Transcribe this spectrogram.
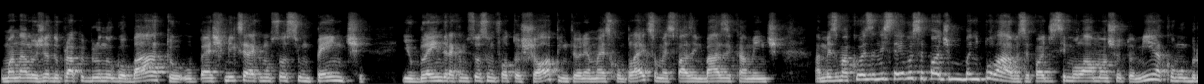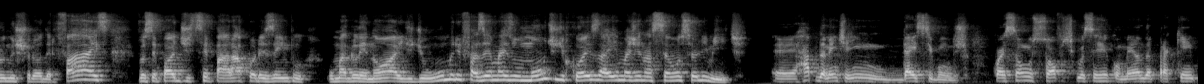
uma analogia do próprio Bruno Gobato, o Mesh Mixer é como se fosse um Paint e o Blender é como se fosse um Photoshop, então ele é mais complexo, mas fazem basicamente a mesma coisa, nisso aí você pode manipular, você pode simular uma osteotomia, como o Bruno Schroeder faz, você pode separar, por exemplo, uma glenoide de um húmero e fazer mais um monte de coisa, a imaginação é o seu limite. É, rapidamente, em 10 segundos, quais são os softwares que você recomenda para quem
